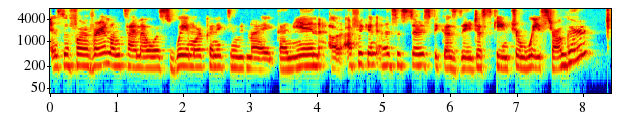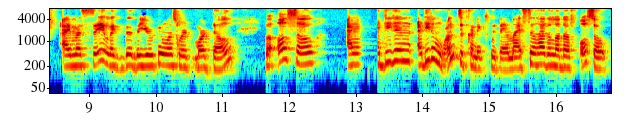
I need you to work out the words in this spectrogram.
and so for a very long time, I was way more connecting with my Ghanaian or African ancestors because they just came through way stronger. I must say, like the, the European ones were more dull, but also I, I didn't I didn't want to connect with them. I still had a lot of also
